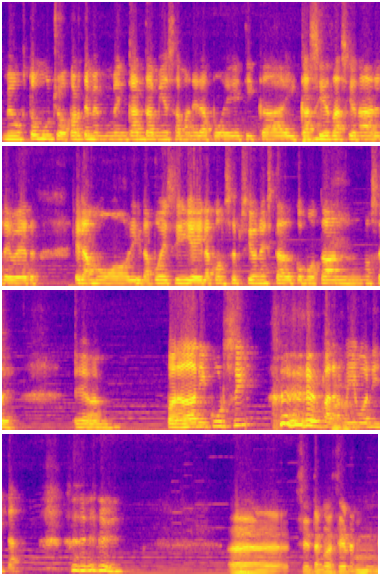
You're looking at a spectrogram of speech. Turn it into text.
me, gustó mucho, aparte me, encanta a mí esa manera poética y casi irracional de ver el amor y la poesía y la concepción esta como tan, no sé, eh, para Dani Cursi, para mí bonita. Eh, sí, tengo que decir, mm,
